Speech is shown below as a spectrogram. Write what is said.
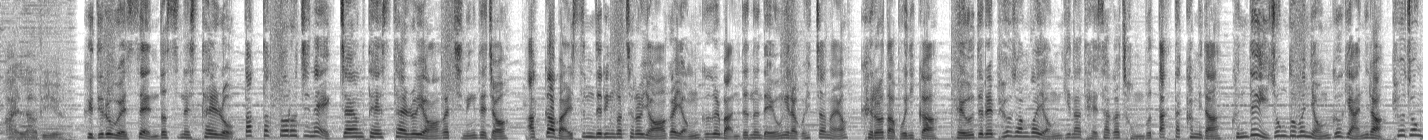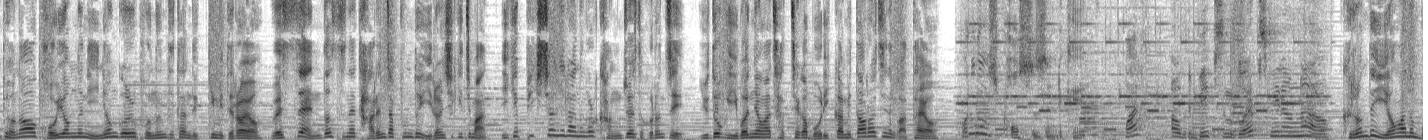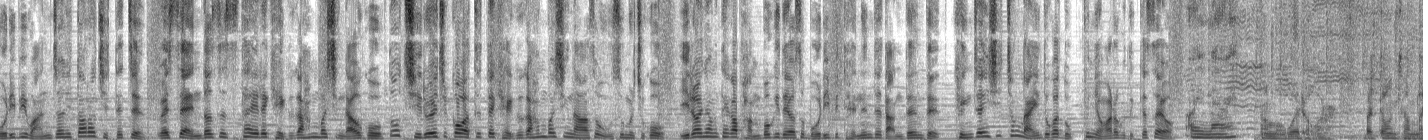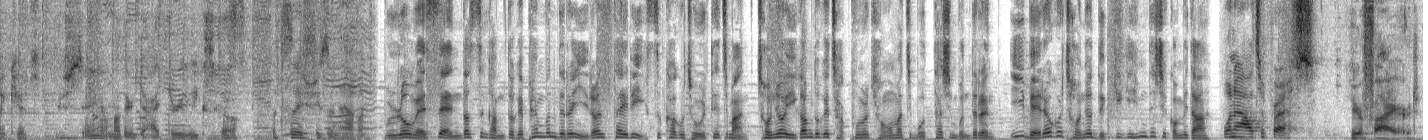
I love you. 그 뒤로 웨스 앤더슨의 스타일로 딱딱 떨어지는 액자 형태의 스타일로 영화가 진행되죠. 아까 말씀드린 것처럼 영화가 연극을 만드는 내용이라고 했잖아요. 그러다 보니까 배우들의 표정과 연기나 대사가 전부 딱딱합니다. 근데 이 정도면 연극이 아니라 표정 변화와 거의 없는 인형극을 보는 듯한 느낌이 들어요. 웨스 앤더슨의 다른 작품도 이런 식이지만 이게 픽션이라는 걸 강조해서 그런지 유독 이번 영화 자체가 몰입감이 떨어지는 것 같아요. What do those pulses indicate? What? Oh, the beeps and blips? We don't know. 그런데 이 영화는 몰입이 완전히 떨어질 때쯤 웨스 앤더슨 스타일의 개그가 한 번씩 나오고 또 지루해질 것 같을 때 개그가 한 번씩 나와서 웃음을 주고 이런 형태가 반복이 되어서 몰입이 되는 듯 안 되는 듯 굉장히 시청 난이도가 높은 영화라고 느꼈어요. Are you married? I'm a widower. But don't tell my kids. You're saying her mother died three weeks ago. Let's say she's in heaven. 물론 웨스 앤더슨 감독의 팬분들은 이런 스타일이 익숙하고 좋을 테지만 전혀 이 감독의 작품을 경험하지 못하신 분들은 이 매력을 전혀 느끼기 힘드실 겁니다. One hour to press. You're fired.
